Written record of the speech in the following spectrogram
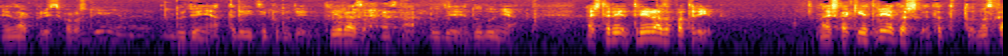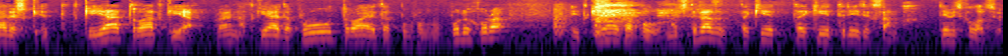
Я не знаю, как перевести по-русски. Дудение. Три типа дудения. Три раза, не знаю, дудение, дудунья. Значит, три, три раза по три. Значит, какие три? Это, это мы сказали, это ткия, труа, ткия. Правильно? Ткия это пу, труа это пу, пу, пу, пу, хура, и ткия это пу. Значит, три раза такие, такие три этих самых. Девять колод всего.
